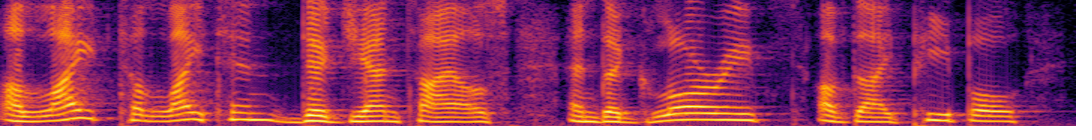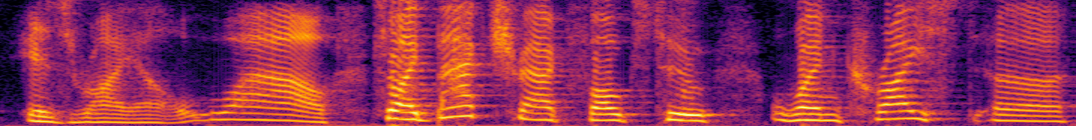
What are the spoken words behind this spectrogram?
a light to lighten the Gentiles and the glory of thy people Israel. Wow. So I backtrack, folks, to when Christ. Uh,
